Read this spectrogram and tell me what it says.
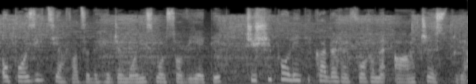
opoziția față de hegemonismul sovietic, ci și politica de reforme a acestuia.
